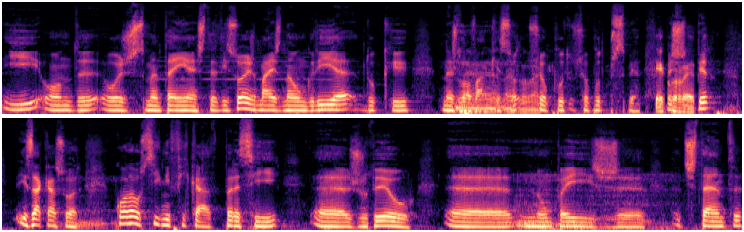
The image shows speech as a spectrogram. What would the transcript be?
e onde hoje se mantêm as tradições, mais na Hungria do que na Eslováquia, se eu pude, se eu pude perceber. É Mas, correto. Pedro, Isaac Assor, qual é o significado para si, uh, judeu, uh, num país uh, distante,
